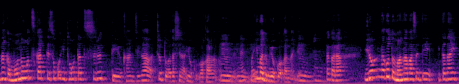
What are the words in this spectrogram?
なんか物を使ってそこに到達するっていう感じがちょっと私はよく分からなかったんだよね、うんうんうんまあ、今でもよく分かんないんで、うん。うんだからいろんなこと学ばせていただい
